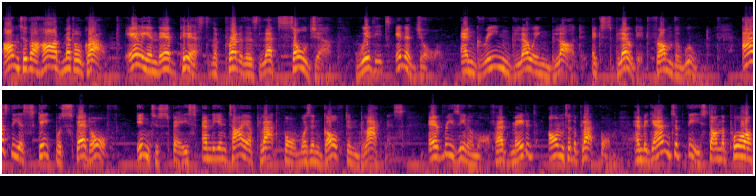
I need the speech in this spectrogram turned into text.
onto the hard metal ground. Alien there pierced the predator's left soldier with its inner jaw, and green glowing blood exploded from the wound. As the escape was sped off into space and the entire platform was engulfed in blackness, every xenomorph had made it onto the platform and began to feast on the poor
